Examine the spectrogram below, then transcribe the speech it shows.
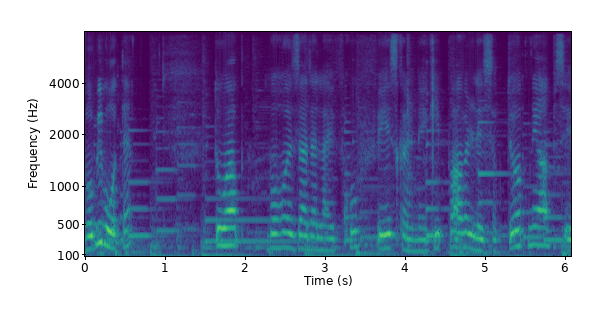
वो भी बहुत है तो आप बहुत ज़्यादा लाइफ को फेस करने की पावर ले सकते हो अपने आप से।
